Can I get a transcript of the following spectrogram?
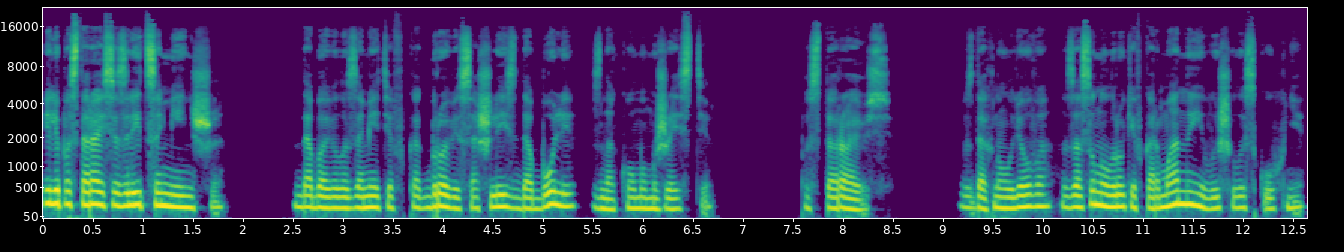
Или постарайся злиться меньше», — добавила, заметив, как брови сошлись до боли знакомым жесте. «Постараюсь», — вздохнул Лёва, засунул руки в карманы и вышел из кухни.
